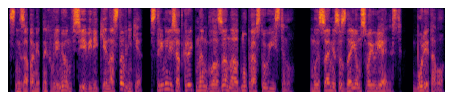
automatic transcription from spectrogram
С незапамятных времен все великие наставники стремились открыть нам глаза на одну простую истину. Мы сами создаем свою реальность. Более того,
